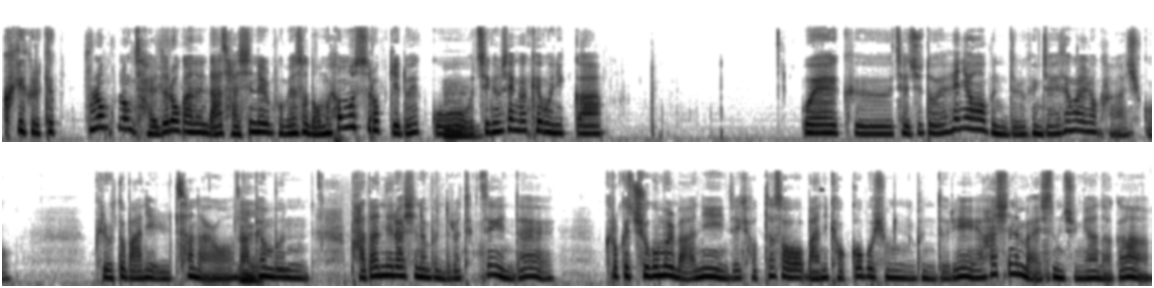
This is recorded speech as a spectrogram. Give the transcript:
그게 그렇게 꿀렁꿀렁 잘 들어가는 나 자신을 보면서 너무 혐오스럽기도 했고, 음. 지금 생각해보니까 왜 그 제주도의 해녀분들 굉장히 생활력 강하시고, 그리고 또 많이 잃잖아요. 네. 남편분 바닷일 하시는 분들의 특징인데, 그렇게 죽음을 많이 이제 곁에서 많이 겪어보신 분들이 하시는 말씀 중에 하나가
